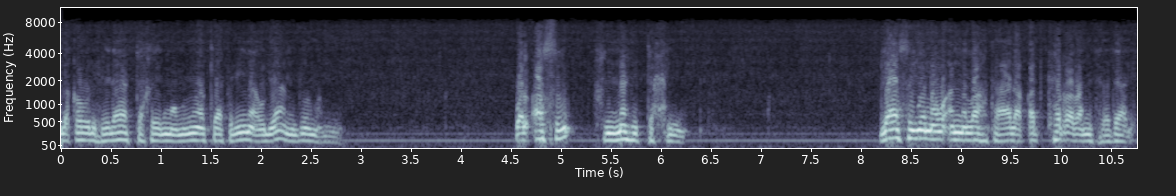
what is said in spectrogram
لقوله لا يتخذ المؤمنون الكافرين أولياء من دون المؤمنين. والأصل في النهي التحريم. لا سيما وأن الله تعالى قد كرر مثل ذلك.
